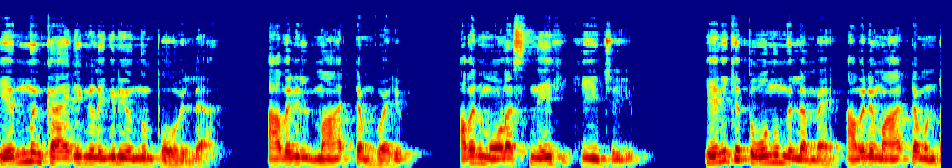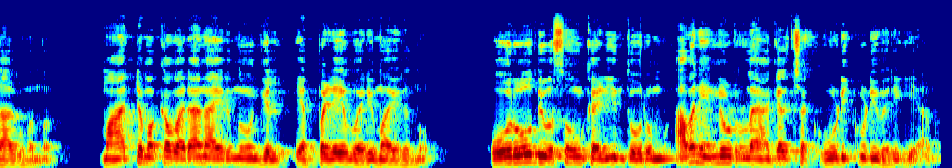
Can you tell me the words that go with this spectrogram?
എന്നും കാര്യങ്ങൾ ഇങ്ങനെയൊന്നും പോവില്ല. അവനിൽ മാറ്റം വരും. അവൻ മോളെ സ്നേഹിക്കുകയും ചെയ്യും. എനിക്ക് തോന്നുന്നില്ലമ്മേ അവന് മാറ്റമുണ്ടാകുമെന്ന്. മാറ്റമൊക്കെ വരാനായിരുന്നുവെങ്കിൽ എപ്പോഴേ വരുമായിരുന്നു. ഓരോ ദിവസവും കഴിയും തോറും അവൻ എന്നോടുള്ള അകൽച്ച കൂടിക്കൂടി വരികയാണ്.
